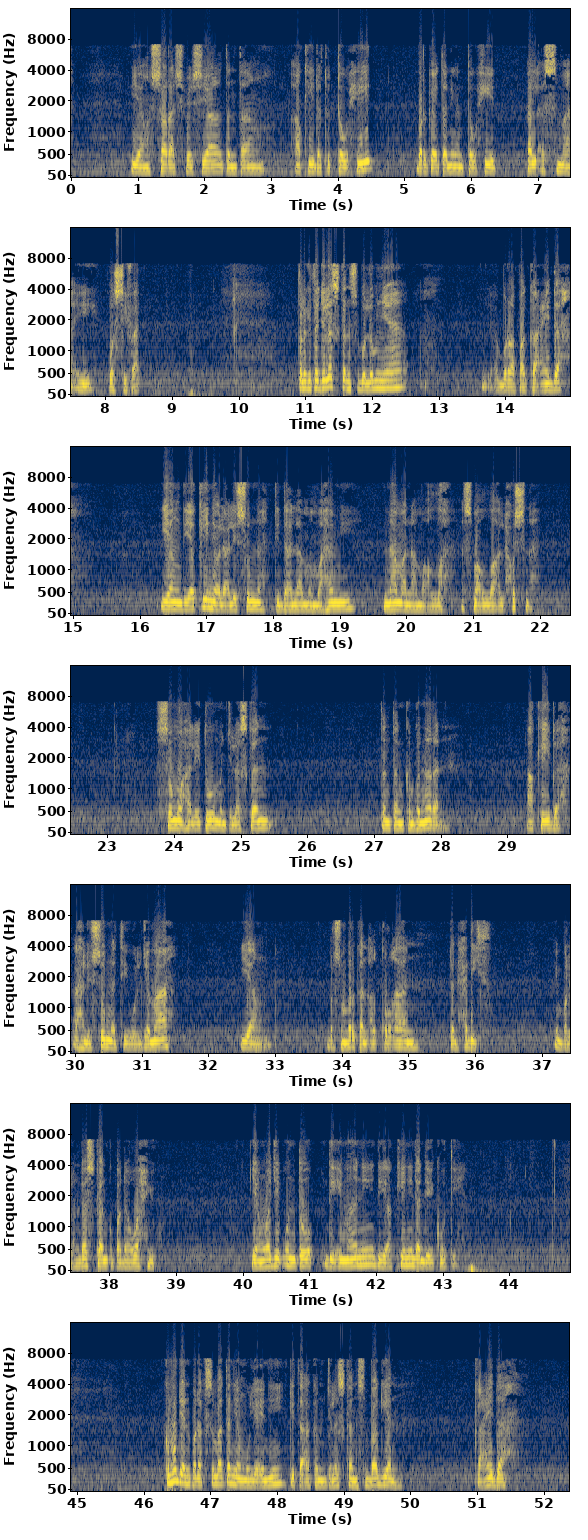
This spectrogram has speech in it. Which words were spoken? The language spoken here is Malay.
yang secara spesial tentang akidah tauhid berkaitan dengan tauhid al-asma'i was sifat telah kita jelaskan sebelumnya ya, beberapa kaidah yang diyakini oleh ahli sunnah di dalam memahami nama-nama Allah Asma Allah Al-Husna. Semua hal itu menjelaskan tentang kebenaran akidah ahli sunnati wal jamaah yang bersumberkan Al-Quran dan hadis yang berlandaskan kepada wahyu yang wajib untuk diimani, diyakini dan diikuti. Kemudian pada kesempatan yang mulia ini kita akan menjelaskan sebagian kaidah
